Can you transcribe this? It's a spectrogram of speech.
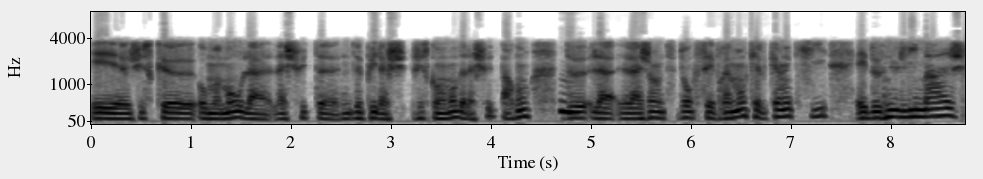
et euh, jusqu'au moment où la, la chute, euh, depuis la jusqu'au moment de la chute, pardon, de la, la junte. Donc c'est vraiment quelqu'un qui est devenu l'image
